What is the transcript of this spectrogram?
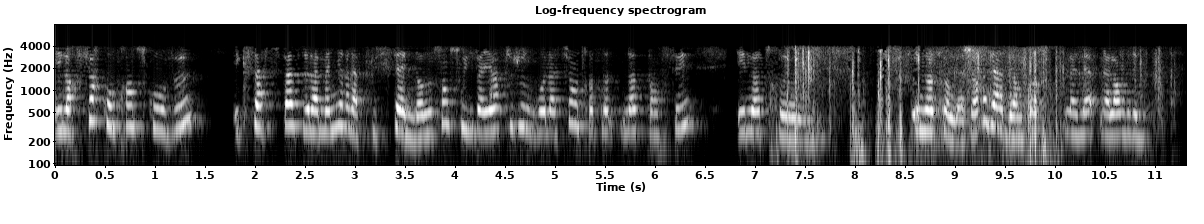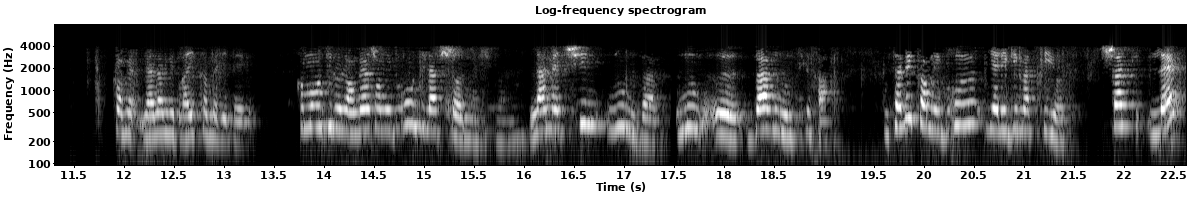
et leur faire comprendre ce qu'on veut et que ça se passe de la manière la plus saine, dans le sens où il va y avoir toujours une relation entre notre, pensée et notre, euh, et notre langage. regardez encore la, la, langue, hébraïque comme elle est belle. Comment on dit le langage en hébreu? On dit la shon. La metchin nun vav. Euh, nun, Vous savez qu'en hébreu, il y a les gématriotes. Chaque lettre,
